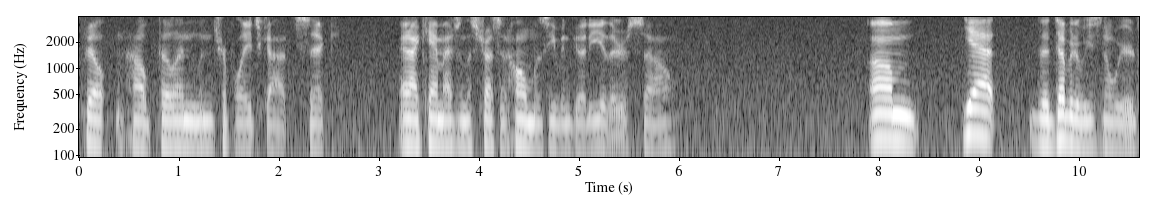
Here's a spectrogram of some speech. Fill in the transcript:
fill, help fill in when Triple H got sick, and I can't imagine the stress at home was even good either. So, um, yeah, the WWE's in a weird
